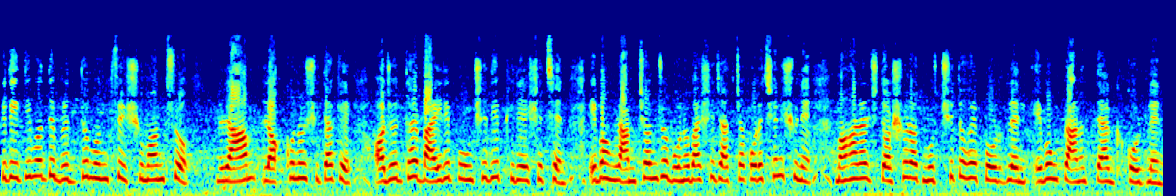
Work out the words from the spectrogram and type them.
কিন্তু ইতিমধ্যে বৃদ্ধ মন্ত্রী সুমন্ত্র রাম লক্ষণ ও সীতাকে অযোধ্যার বাইরে পৌঁছে দিয়ে ফিরে এসেছেন এবং রামচন্দ্র বনবাসে যাত্রা করেছেন শুনে মহারাজ দশরথ মূর্ছিত হয়ে পড়লেন এবং প্রাণত্যাগ করলেন।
